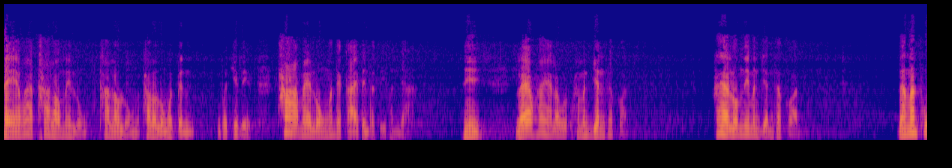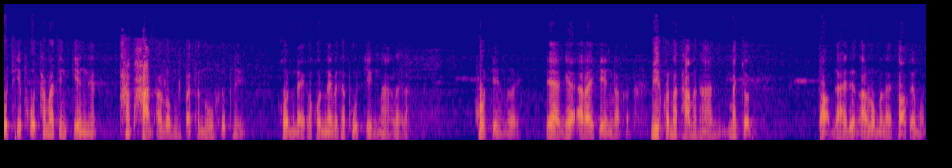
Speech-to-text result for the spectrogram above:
แต่ว่าถ้าเราไม่หลง ถ้าเราหลง ถ้าเราหลงมันเป็นอุปจิเลสถ้าไม่หลงมันจะกลายเป็นสติปัญญา นี่ แล้วให้เราให้มันเย็นซะก่อน ให้อารมณ์นี้มันเย็นซะก่อน ดังนั้นพูดที่พูดธรรมะจริงๆเนี่ย ถ้าผ่านอารมณ์วิปัสสนุเพิ่มนี่คนไหนกับคนไหนไปถ้าพูดเก่งมากเลยล่ะพูดเก่งเลย แย่เงี้ยอะไรเก่งแล้วมีคนมาถามปัญหาไม่จน ตอบได้เรื่องอารมณ์อะไรตอบได้หมด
